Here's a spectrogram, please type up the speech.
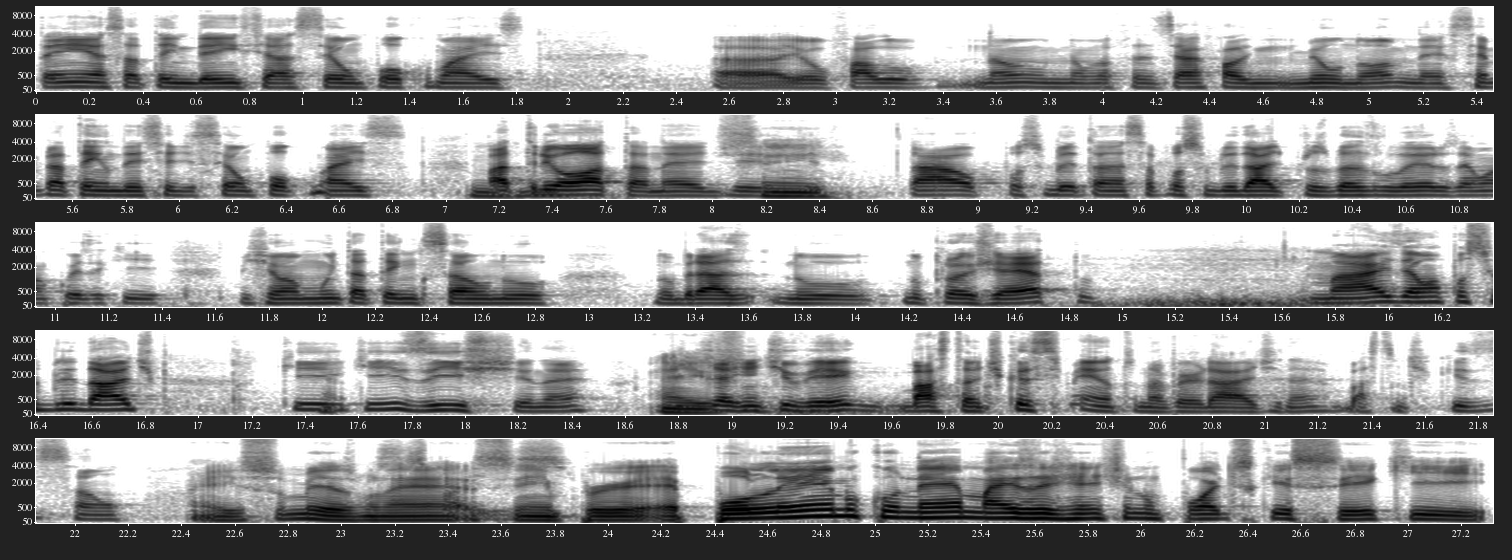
tem essa tendência a ser um pouco mais. ah, eu falo, não não eu falo em meu nome, né? Sempre a tendência de ser um pouco mais patriota, né? De Sim. estar possibilitando essa possibilidade para os brasileiros. É uma coisa que me chama muita atenção no, no, no, no projeto. Mas é uma possibilidade que, que existe, né? É E que a gente vê bastante crescimento, na verdade, né? Bastante aquisição. É isso mesmo, né? países. Assim, por- é polêmico, né? Mas a gente não pode esquecer que,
